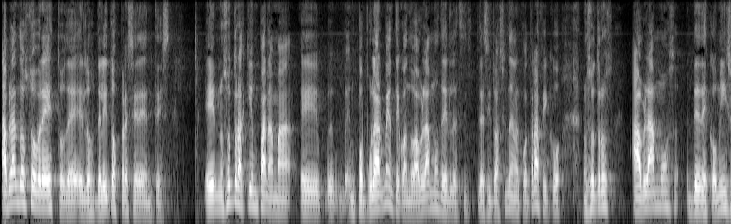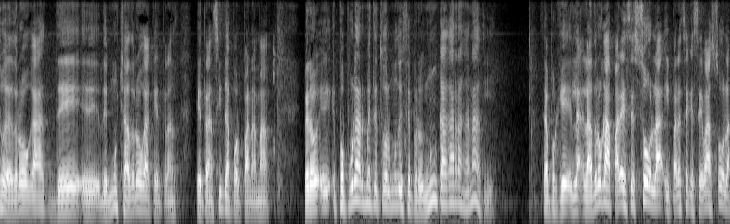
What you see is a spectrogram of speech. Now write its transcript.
hablando sobre esto, de los delitos precedentes, eh, nosotros aquí en Panamá, eh, popularmente, cuando hablamos de la, situación de narcotráfico, nosotros hablamos de decomiso de drogas, de, eh, mucha droga que, que transita por Panamá. Pero popularmente todo el mundo dice, pero nunca agarran a nadie. O sea, porque la, droga aparece sola y parece que se va sola.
